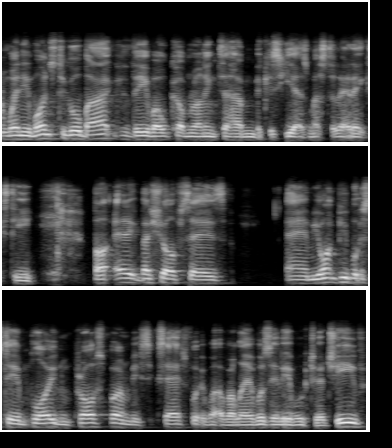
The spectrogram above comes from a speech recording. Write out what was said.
when he wants to go back, they will come running to him because he is Mr. NXT. But Eric Bischoff says um, you want people to stay employed and prosper and be successful at whatever levels they're able to achieve.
